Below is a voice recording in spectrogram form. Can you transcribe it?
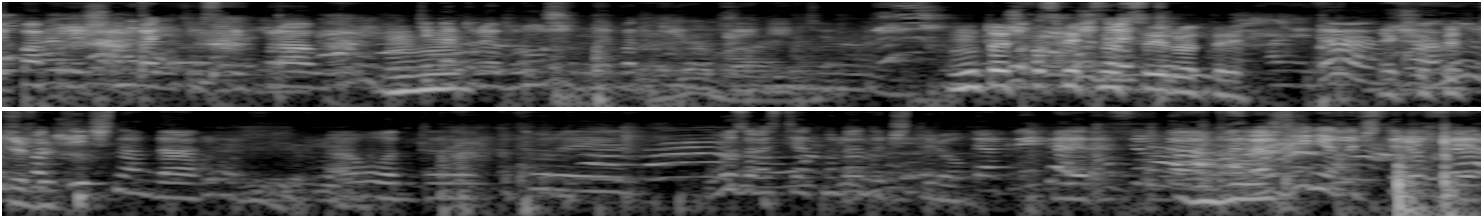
и папы лишены родительских прав, Мгм. те, которые брошенные, подкинутые дети. Ну то ж Вот, фактично сироти. Да, Якщо да, ну, підкидиш. фактично, да. А Вот, э, которые в возрасте от 0 до 4 лет. С рождения до 4 лет.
